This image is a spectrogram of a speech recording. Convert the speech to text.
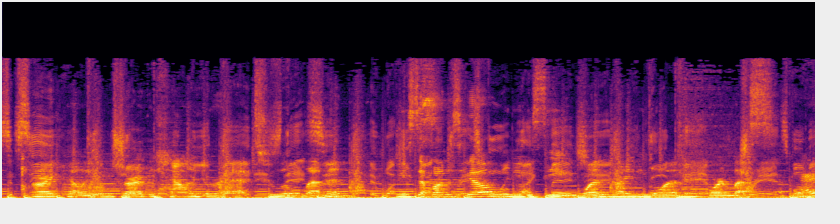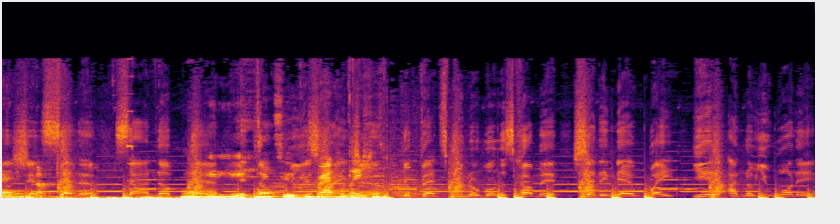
All right, Kelly, when the challenge, we're at 211. When you step on the scale, we need to see 191 or less. Okay? 188.2. Congratulations. Your vet's funeral is coming, shedding that weight. Yeah, I know you want it.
